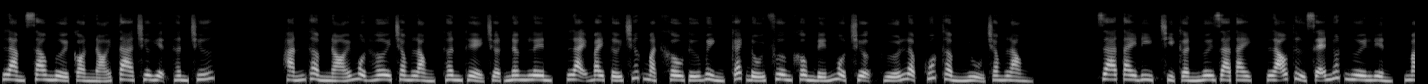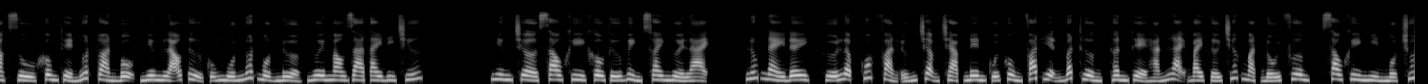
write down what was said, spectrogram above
làm sao người còn nói ta chưa hiện thân chứ? Hắn thầm nói một hơi trong lòng, thân thể chợt nâng lên, lại bay tới trước mặt khâu tứ bình, cách đối phương không đến một trượng, hứa lập quốc thầm nhủ trong lòng. Ra tay đi, chỉ cần ngươi ra tay, lão tử sẽ nuốt ngươi liền, mặc dù không thể nuốt toàn bộ nhưng lão tử cũng muốn nuốt một nửa, ngươi mau ra tay đi chứ. Nhưng chờ sau khi khâu tứ bình xoay người lại, Lúc này đây, hứa lập quốc phản ứng chậm chạp nên cuối cùng phát hiện bất thường, thân thể hắn lại bay tới trước mặt đối phương, sau khi nhìn một chút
